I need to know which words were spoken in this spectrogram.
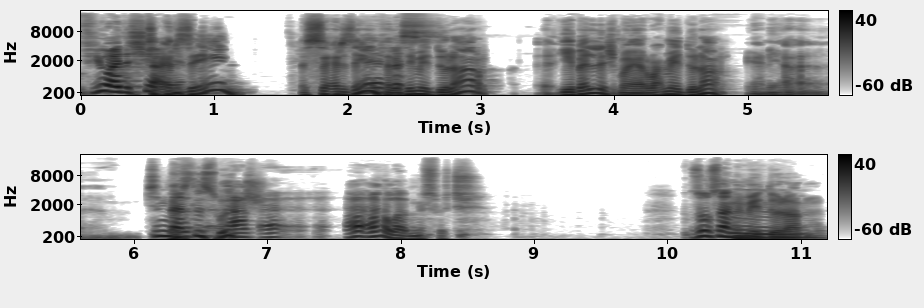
في وايد أشياء سعر يعني. زين السعر زين إيه، بس- 300 دولار يبلش ما 400 دولار يعني آه، نفس السويتش. أ- أ- أغلى من السويتش خصوصا 100 دولار مو.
